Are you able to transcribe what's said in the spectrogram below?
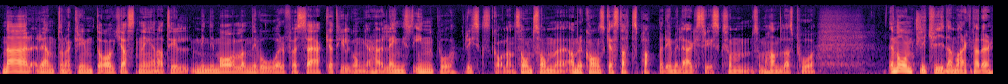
när räntorna krympte avkastningarna till minimala nivåer för säkra tillgångar här längst in på riskskalan, sånt som amerikanska statspapper, det med lägst risk som, som handlas på enormt likvida marknader,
